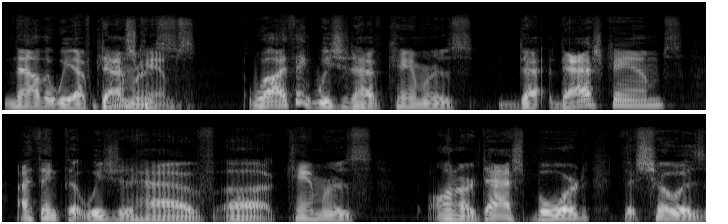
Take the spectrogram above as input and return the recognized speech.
now that we have Dash cams. Well, I think we should have cameras, da- dash cams. I think that we should have uh, cameras on our dashboard that show us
